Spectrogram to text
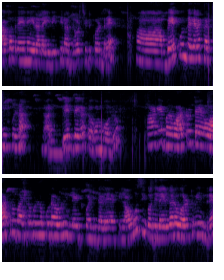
ತಾಪತ್ರಯನೇ ಇರಲ್ಲ. ಈ ರೀತಿ ನಾವು ಜೋಡಿಸಿ ಇಟ್ಕೊಂಡ್ರೆ ಬೇಕು ಅಂದಾಗೆಲ್ಲ ಖರ್ಚಿಗಳನ್ನ ಬೇಗ ಬೇಗ ತೊಗೊಬೋದು. ಹಾಗೆ ಬ ವಾಟ್ರ್ ಟ್ಯಾ ವಾಟ್ರ್ ಬಾಟ್ಲುಗಳನ್ನು ಕೂಡ ಅವಳು ಇಲ್ಲೇ ಇಟ್ಕೊಂಡಿದ್ದಾಳೆ. ಅವು ಸಿಗೋದಿಲ್ಲ. ಎಲ್ಲಾರ ಹೊರಟ್ವಿ ಅಂದರೆ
